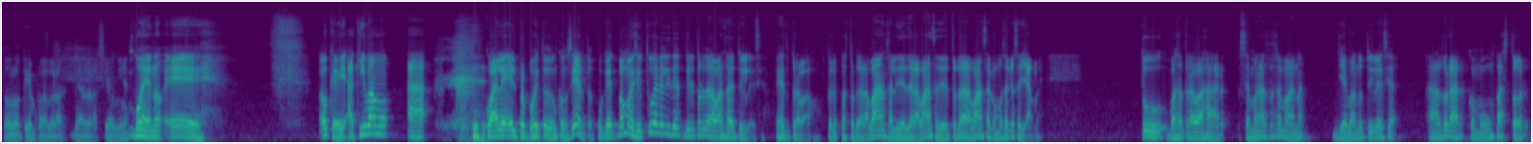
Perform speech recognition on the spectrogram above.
todos los tiempos de, adoración y eso. Bueno, eh, ok, aquí vamos a cuál es el propósito de un concierto. Porque vamos a decir, tú eres el director de alabanza de tu iglesia. Ese es tu trabajo. Tú eres pastor de alabanza, líder de alabanza, director de alabanza, como sea que se llame tú vas a trabajar semana tras semana llevando tu iglesia a adorar como un pastor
